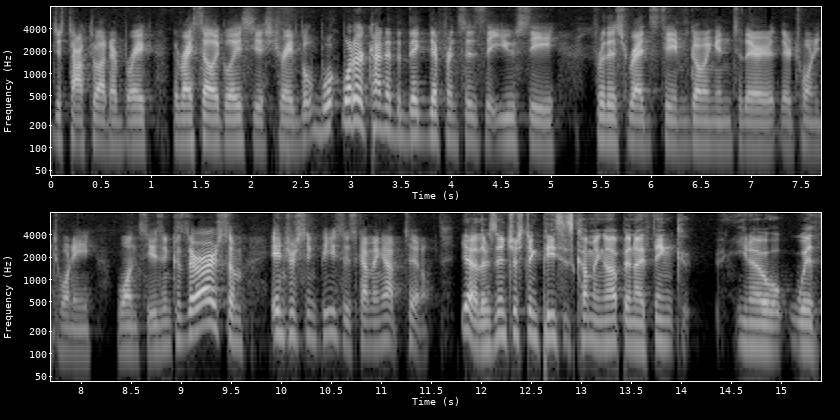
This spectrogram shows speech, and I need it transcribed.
just talked about in our break, the Raisel Iglesias trade. But wh- what are kind of the big differences that you see for this Reds team going into their their 2021 season? Because there are some interesting pieces coming up too. Yeah, there's interesting pieces coming up, and I think you know, with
